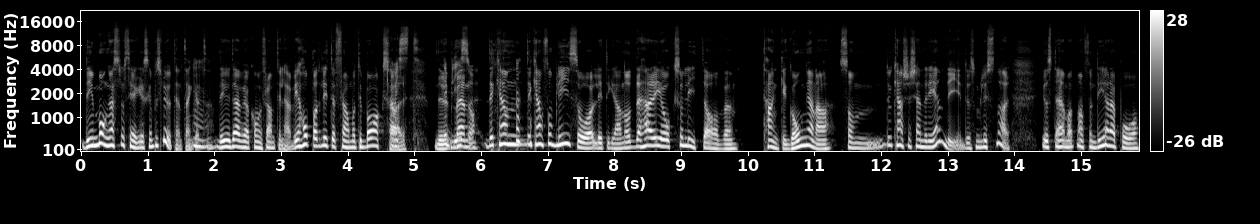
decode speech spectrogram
det är många strategiska beslut helt enkelt. Mm. Det är ju där vi har kommit fram till här. Vi har hoppat lite fram och tillbaka här. Ja, nu, det blir men så. Det kan, det kan få bli så lite grann. Och det här är ju också lite av eh, tankegångarna som du kanske känner igen dig i, du som lyssnar. Just det här med att man funderar på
